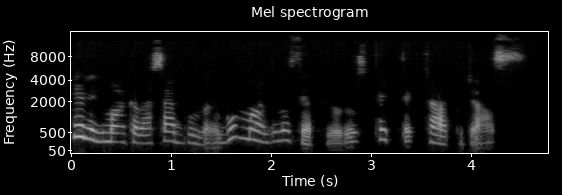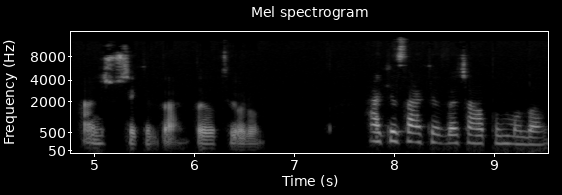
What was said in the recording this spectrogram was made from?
Gelelim arkadaşlar bunlara. Bunlarda nasıl yapıyoruz? Tek tek çarpacağız. Yani şu şekilde dağıtıyorum. Herkes herkesle çarpılmalı.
